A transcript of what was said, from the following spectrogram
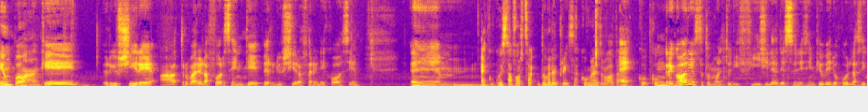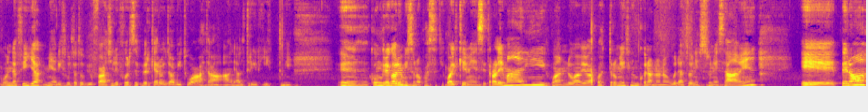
e un po' anche riuscire a trovare la forza in te per riuscire a fare le cose. Ehm, ecco, questa forza dove l'hai presa? Come l'hai trovata? Ecco, con Gregorio è stato molto difficile, adesso ad esempio vedo con la seconda figlia mi è risultato più facile, forse perché ero già abituata ad altri ritmi. Eh, con Gregorio mi sono passati qualche mese tra le mani, quando aveva quattro mesi ancora non avevo dato nessun esame, e, però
